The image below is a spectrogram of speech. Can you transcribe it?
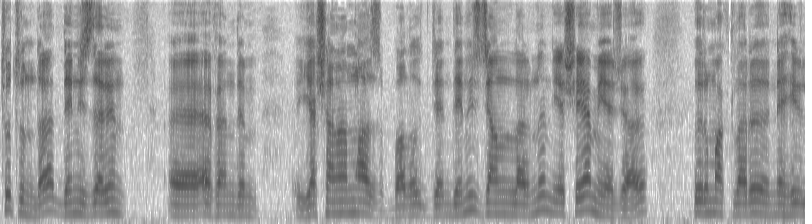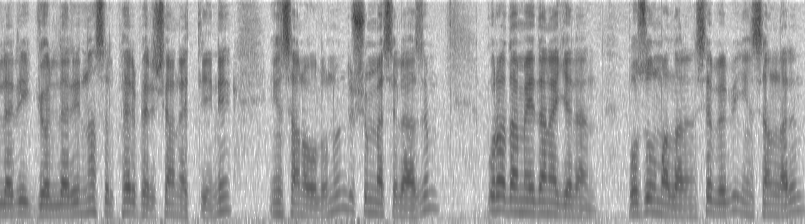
tutun da denizlerin e, efendim yaşanamaz balık den- deniz canlılarının yaşayamayacağı ırmakları, nehirleri, gölleri nasıl perperişan ettiğini insanoğlunun düşünmesi lazım. Burada meydana gelen bozulmaların sebebi insanların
